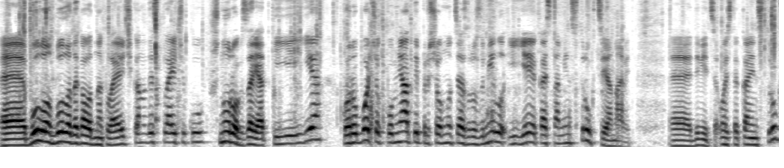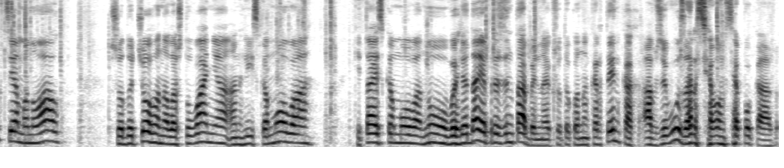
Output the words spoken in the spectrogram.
Е, було, була така от наклеєчка на дисплейчику, шнурок зарядки її є. Коробочок пом'ятий прийшов, ну це зрозуміло, і є якась там інструкція навіть. Е, дивіться, ось така інструкція, мануал. Що до чого, налаштування, англійська мова, китайська мова. Ну, виглядає презентабельно, якщо тільки на картинках, а вживу зараз я вам все покажу.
